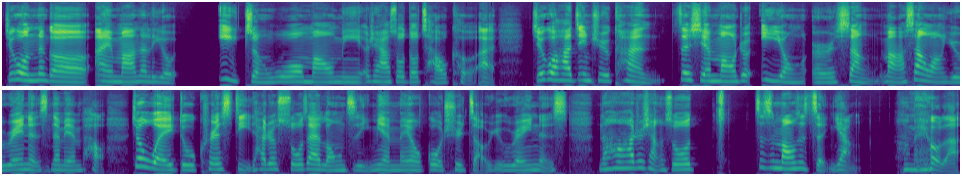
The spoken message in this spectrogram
结果那个爱妈那里有一整窝猫咪，而且他说都超可爱。结果他进去看这些猫，就一拥而上，马上往 Uranus 那边跑，就唯独 Christy 他就缩在笼子里面，没有过去找 Uranus。然后他就想说，这只猫是怎样？没有啦，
